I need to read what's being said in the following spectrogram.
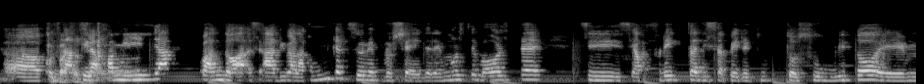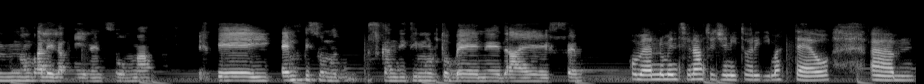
uh, contatti la famiglia quando arriva la comunicazione e procedere. Molte volte si, si affretta di sapere tutto subito e non vale la pena, insomma perché i tempi sono scanditi molto bene da EF. Come hanno menzionato i genitori di Matteo, um,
